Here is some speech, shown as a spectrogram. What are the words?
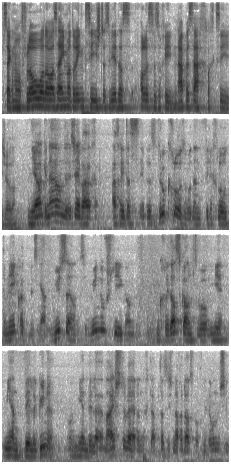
sagen wir mal, Flow oder was auch immer drin war, dass wir das alles so ein bisschen nebensächlich war, oder? Ja, genau. Und es ist eben auch, auch ein bisschen das, eben das Drucklose, wo dann vielleicht Kloten mehr hatten, weil sie haben müssen und sie müssen aufsteigen. Und, und ein bisschen das Ganze, wo wir, wir haben wollen gewinnen und wir haben wollen Meister werden. Und ich glaube, das ist nachher das, was ein bisschen den Unterschied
